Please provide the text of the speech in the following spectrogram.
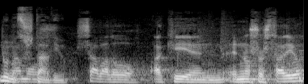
no nosso estádio. Sábado aqui em nosso estádio.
